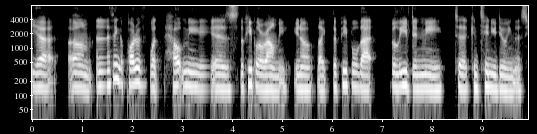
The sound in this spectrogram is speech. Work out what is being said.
Yeah. Um, and I think a part of what helped me is the people around me, you know, like the people that believed in me to continue doing this.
